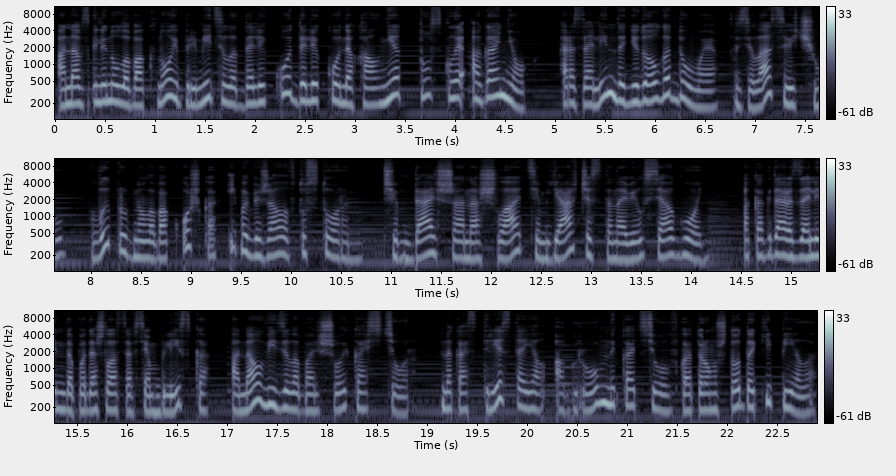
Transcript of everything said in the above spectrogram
Она взглянула в окно и приметила далеко-далеко на холме тусклый огонек. Розалинда, недолго думая, взяла свечу, выпрыгнула в окошко и побежала в ту сторону. Чем дальше она шла, тем ярче становился огонь. А когда Розалинда подошла совсем близко, она увидела большой костер. На костре стоял огромный котел, в котором что-то кипело.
